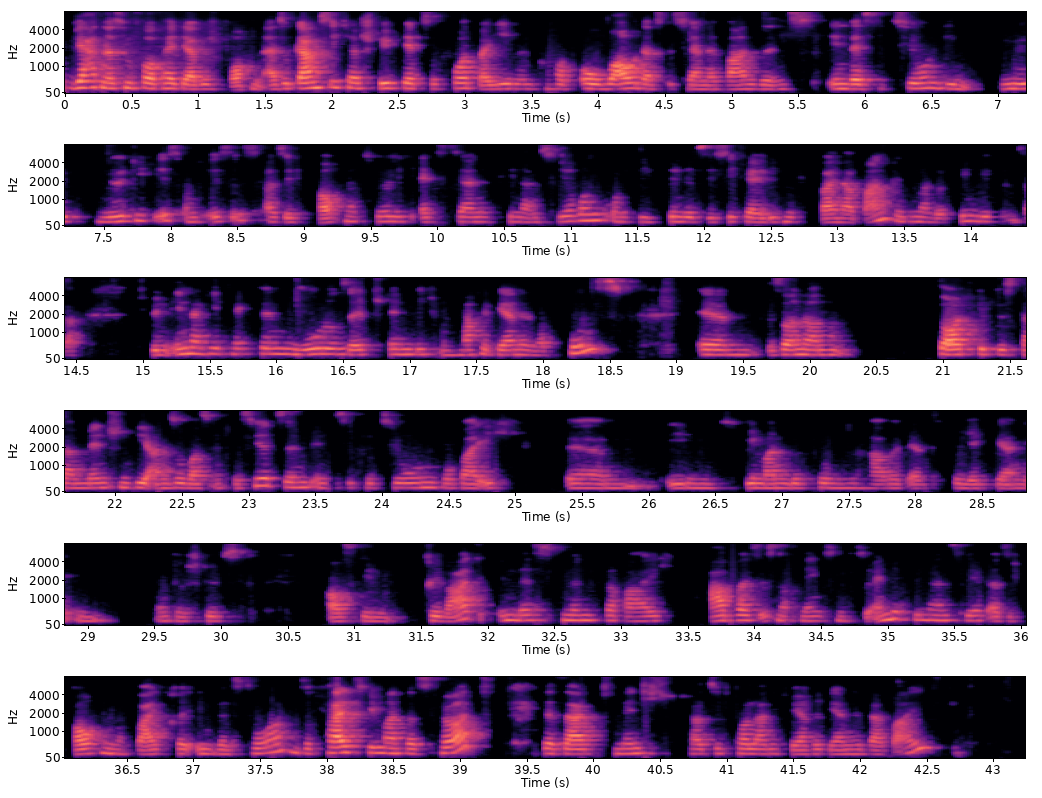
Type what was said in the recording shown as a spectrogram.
Wir hatten das im Vorfeld ja besprochen. Also ganz sicher schwebt jetzt sofort bei jedem im Kopf, oh wow, das ist ja eine Wahnsinnsinvestition, die nötig ist und ist es. Also ich brauche natürlich externe Finanzierung und die findet sich sicherlich nicht bei einer Bank, in die man dorthin geht und sagt, bin Innenarchitektin, solo selbstständig und mache gerne noch Kunst, ähm, sondern dort gibt es dann Menschen, die an sowas interessiert sind, Institutionen, wobei ich ähm, eben jemanden gefunden habe, der das Projekt gerne in, unterstützt aus dem Privatinvestmentbereich. Aber es ist noch längst nicht zu Ende finanziert. Also ich brauche noch weitere Investoren. Also falls jemand das hört, der sagt, Mensch, hört sich toll an, ich wäre gerne dabei,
